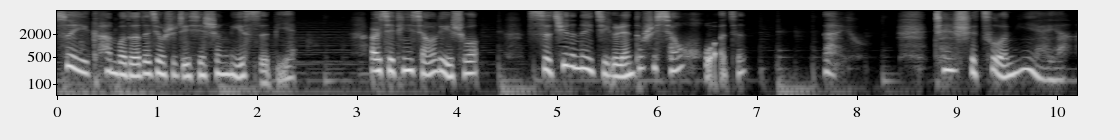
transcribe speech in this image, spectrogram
最看不得的就是这些生离死别。而且听小李说，死去的那几个人都是小伙子。哎呦，真是作孽呀！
